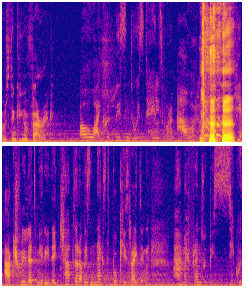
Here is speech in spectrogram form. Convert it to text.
I was thinking of Varric. Oh, I could listen to his tales for hours. he actually let me read a chapter of his next book he's writing. Ah, My friends would be sick with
